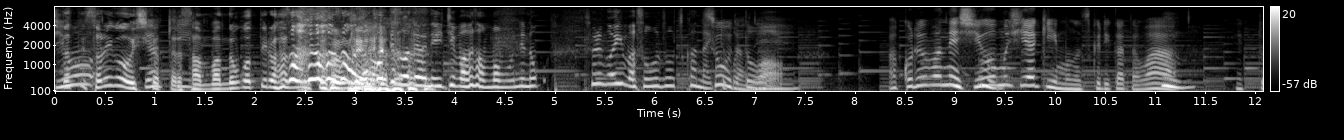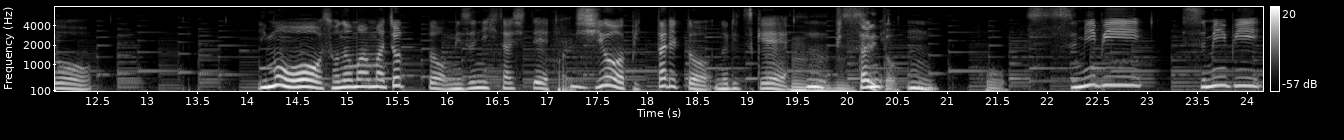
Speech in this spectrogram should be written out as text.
塩だってそれが美味しかったら焼き。3番残ってるはずそうそうそう残ってそうだよね。1番3番もねのそれが今想像つかないってそうだことはね。あこれはね塩蒸し焼き芋の作り方は、うん。えっと芋をそのままちょっと水に浸してはい。塩をぴったりと塗りつけ、うん。うんうんぴったりと？うん、ほう。炭火炭火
